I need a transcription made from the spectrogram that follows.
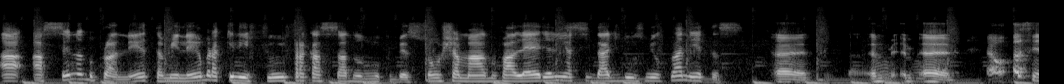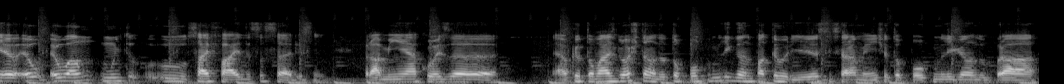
a, a cena do planeta me lembra aquele filme fracassado do Luc Besson chamado Valerian e a Cidade dos Mil Planetas. É, é, é, é, assim, eu, eu, eu amo muito o sci-fi dessa série, assim. Pra mim é a coisa. É o que eu tô mais gostando. Eu tô pouco me ligando pra teoria, sinceramente. Eu tô pouco me ligando pra.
